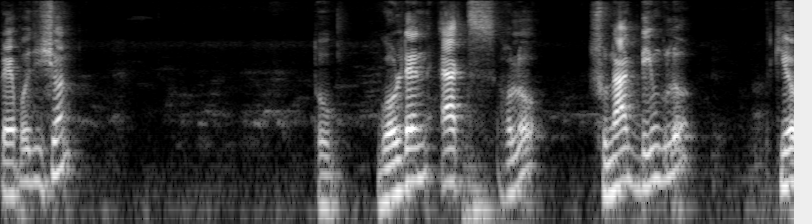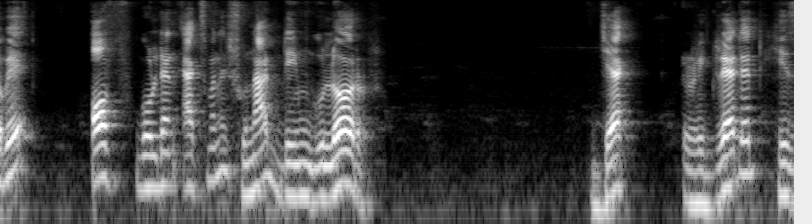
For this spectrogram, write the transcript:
প্রেপোজিশন তো গোল্ডেন অ্যাক্স হলো সোনার ডিমগুলো কী হবে অফ গোল্ডেন অ্যাক্স মানে সোনার ডিমগুলোর Jack regretted his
